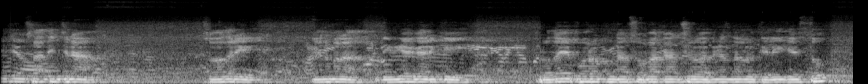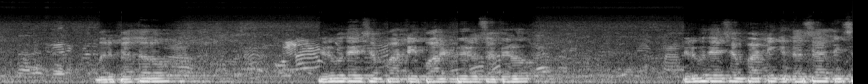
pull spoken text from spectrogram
విజయం సాధించిన సోదరి యనమల దివ్య గారికి హృదయపూర్వకంగా శుభాకాంక్షలు అభినందనలు తెలియజేస్తూ మరి పెద్దలు తెలుగుదేశం పార్టీ పాలిట్ బ్యూరో సభ్యులు తెలుగుదేశం పార్టీకి దశ దిశ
